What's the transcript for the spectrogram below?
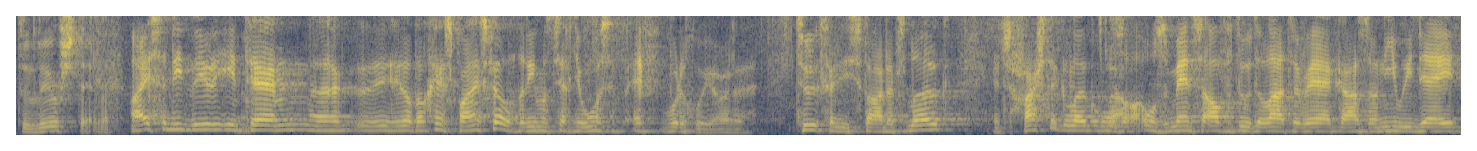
teleurstellen. Maar is er niet bij jullie intern, is dat ook geen spanningsveld? Dat iemand zegt, jongens, even voor de goede orde. natuurlijk zijn die start-ups leuk. Het is hartstikke leuk om onze, onze mensen af en toe te laten werken aan zo'n nieuw idee.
